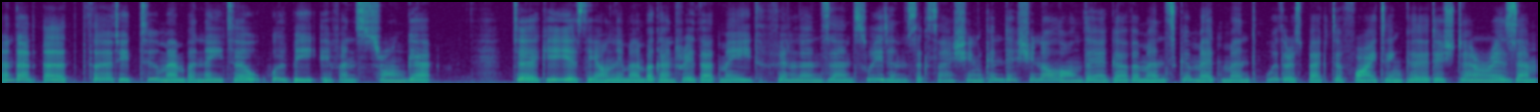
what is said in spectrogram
and that a 32 member NATO will be even stronger. Turkey is the only member country that made Finland's and Sweden's accession conditional on their government's commitment with respect to fighting Kurdish terrorism.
